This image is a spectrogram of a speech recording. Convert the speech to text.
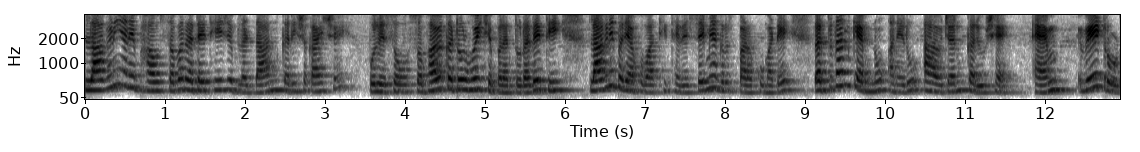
લાગણી અને ભાવ સબર હૃદયથી જ બ્લડદાન કરી શકાય છે. પોલીસો સ્વભાવે કઠોર હોય છે, પરંતુ હૃદયથી લાગણી ભર્યા હોવાથી થેલેસેમિયાગ્રસ્ત બાળકો માટે રક્તદાન કેમ્પનું અનેરું આયોજન કર્યું છે. એમ વેટ રોડ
